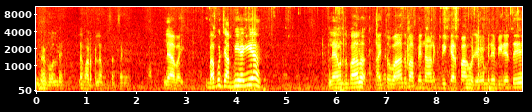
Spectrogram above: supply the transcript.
ਮੈਂ ਖੋਲਦੇ ਲੈ ਫੜ ਪਹਿਲਾਂ ਸੱਚਾਂਗਾ ਲਿਆ ਬਾਈ। ਬਾਪੂ ਚਾਬੀ ਹੈਗੀ ਆ? ਲੈ ਅਮਰਤਪਾਲ ਅੱਜ ਤੋਂ ਬਾਅਦ ਬਾਬੇ ਨਾਨਕ ਦੀ ਕਿਰਪਾ ਹੋ ਜਾਵੇ ਮੇਰੇ ਵੀਰੇ ਤੇ।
